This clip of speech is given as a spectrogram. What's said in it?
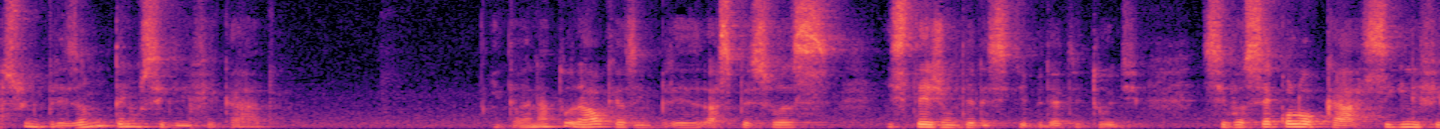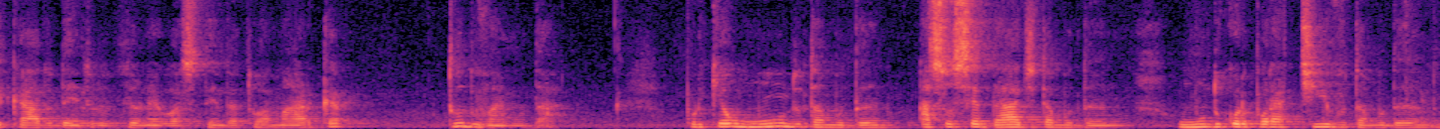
a sua empresa não tem um significado. Então é natural que as, empresas, as pessoas estejam tendo esse tipo de atitude. Se você colocar significado dentro do teu negócio, dentro da tua marca, tudo vai mudar. Porque o mundo está mudando, a sociedade está mudando, o mundo corporativo está mudando,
